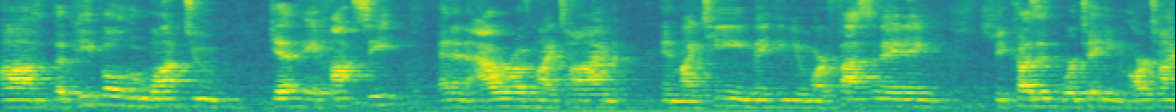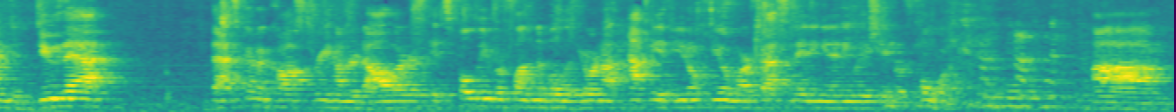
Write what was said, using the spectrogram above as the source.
Um, the people who want to get a hot seat and an hour of my time and my team making you more fascinating, because it, we're taking our time to do that, that's going to cost $300. It's fully refundable if you're not happy, if you don't feel more fascinating in any way, shape, or form. Um,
